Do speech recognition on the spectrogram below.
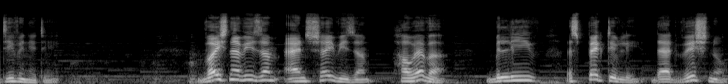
divinity. Vaishnavism and Shaivism, however, believe respectively that Vishnu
